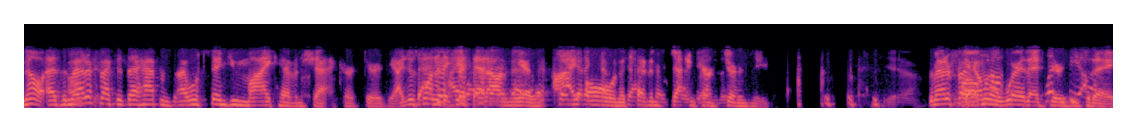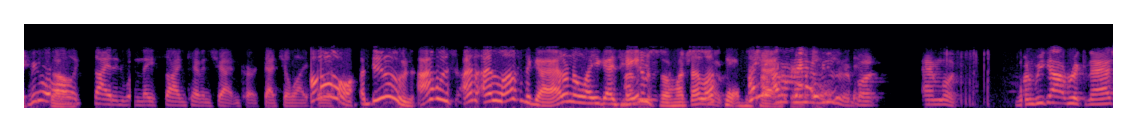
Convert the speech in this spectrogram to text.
No, as a matter of fact, if that happens, I will send you my Kevin Shattenkirk jersey. I just That- wanted to I get that like out in the air that. that I own a Kevin Kevin Shattenkirk Shattenkirk jersey. jersey. Yeah. As a matter of fact, Well, I'm going to wear that Let's jersey be honest, today. We were so. all excited when they signed Kevin Shattenkirk that July. 4th. Oh, dude, I was I, I love the guy. I don't know why you guys I hate him so much. I love look, Kevin I know, I don't Shattenkirk. hate him either, but and look, when we got Rick Nash,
